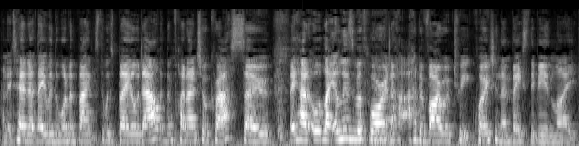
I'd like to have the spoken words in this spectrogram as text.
and it turned out they were the one of the banks that was bailed out in the financial crash so they had all like Elizabeth Warren Yeah. had a viral tweet quoting them basically being like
